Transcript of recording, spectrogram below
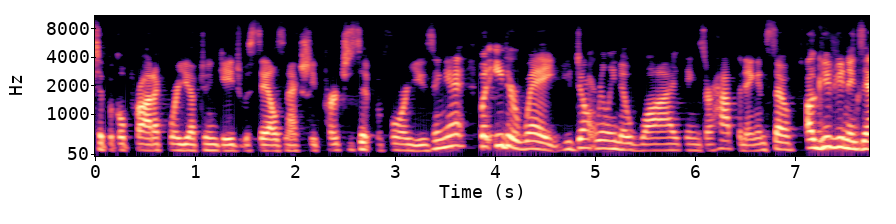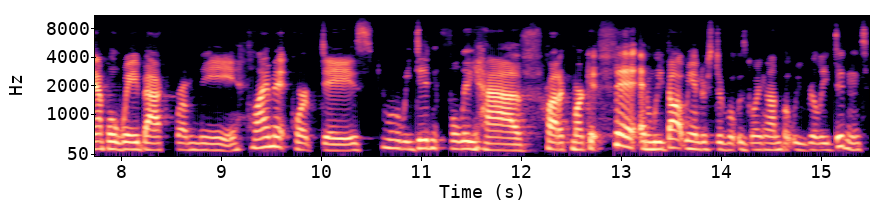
typical product where you have to engage with sales and actually purchase it before using it. But either way, you don't really know why things are happening. And so I'll give you an example way back from the Climate Corp days where we didn't fully have product market fit and we thought we understood what was going on, but we really didn't.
